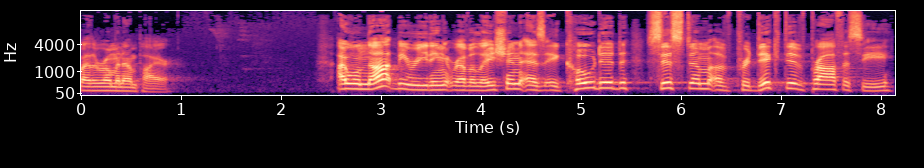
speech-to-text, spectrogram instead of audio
by the Roman Empire. I will not be reading Revelation as a coded system of predictive prophecy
